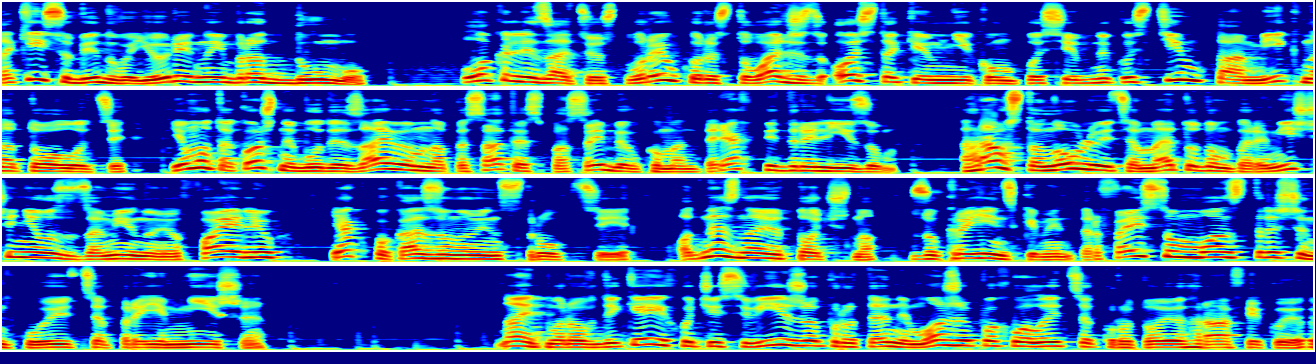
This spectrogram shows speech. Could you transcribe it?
Такий собі двоюрідний брат Думу. Локалізацію створив користувач з ось таким ніком посібнику Steam та мік на толоці. Йому також не буде зайвим написати спасибі в коментарях під релізом. Гра встановлюється методом переміщення з заміною файлів, як показано в інструкції. Одне знаю точно: з українським інтерфейсом монстри шинкуються приємніше. Nightmare of Decay, хоч і свіжа, проте не може похвалитися крутою графікою.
